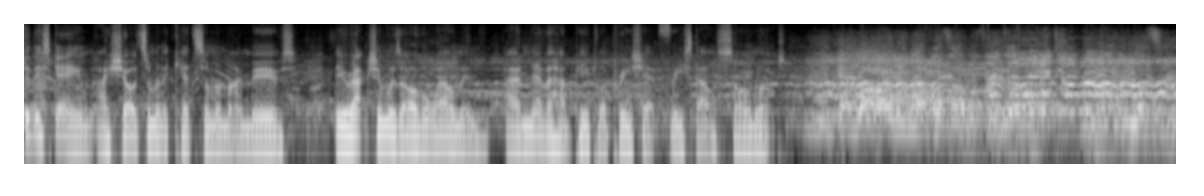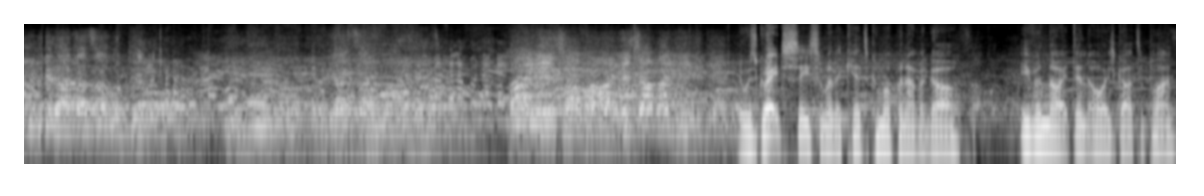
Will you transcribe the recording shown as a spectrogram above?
After this game, I showed some of the kids some of my moves. The reaction was overwhelming. I had never had people appreciate freestyle so much. It was great to see some of the kids come up and have a go, even though it didn't always go to plan.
